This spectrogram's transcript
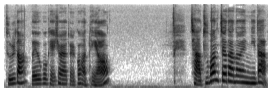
둘 다 외우고 계셔야 될 것 같아요. 자, 두 번째 단어입니다.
